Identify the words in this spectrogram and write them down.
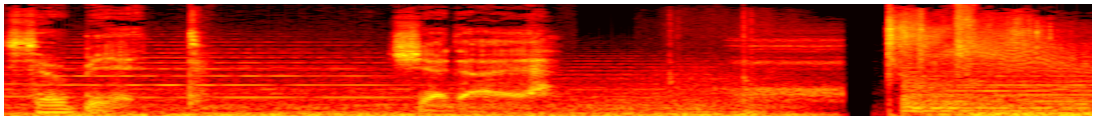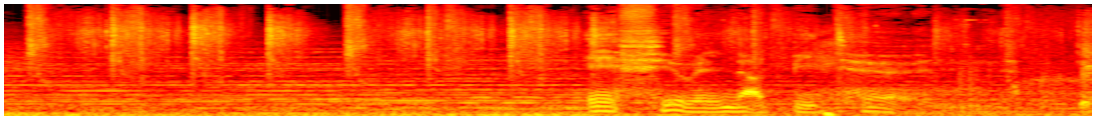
So be it, Jedi. If you will not be turned, be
